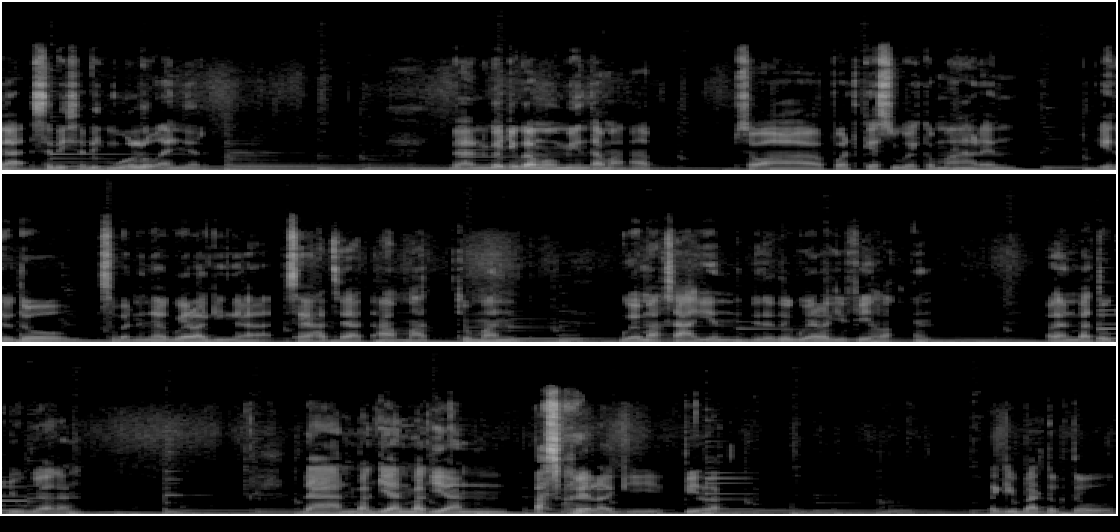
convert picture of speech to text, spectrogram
nggak sedih-sedih mulu anjir. Dan gue juga mau minta maaf soal podcast gue kemarin. Itu tuh sebenarnya gue lagi nggak sehat-sehat amat cuman gue maksain. Itu tuh gue lagi pilek kan. Kalian batuk juga kan dan bagian-bagian pas gue lagi pilek lagi batuk tuh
